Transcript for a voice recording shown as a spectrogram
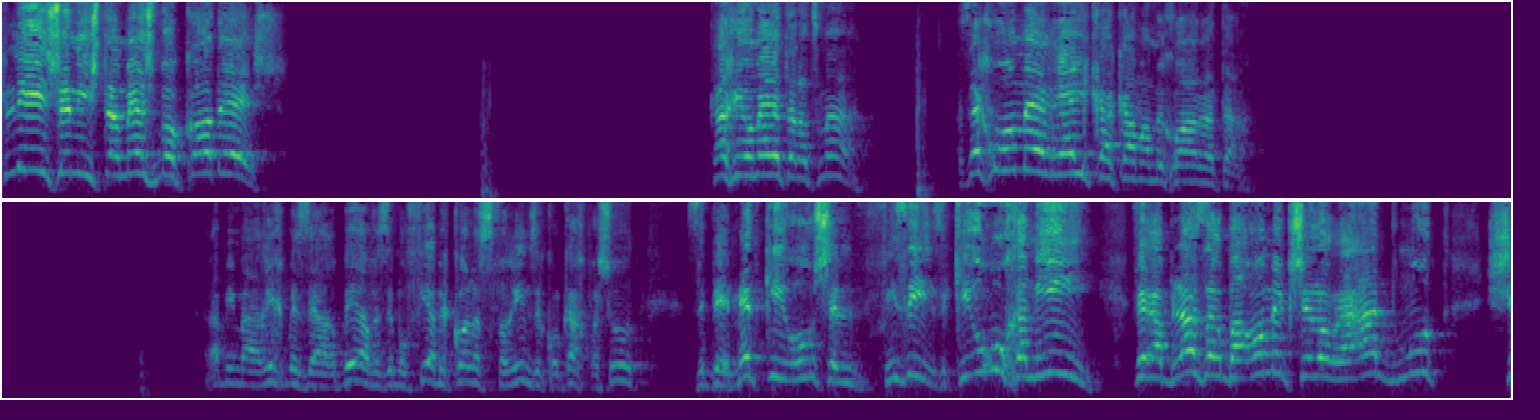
כלי שנשתמש בו קודש. כך היא אומרת על עצמה. אז איך הוא אומר, ריקה כמה מכוער אתה? רבי מעריך בזה הרבה, אבל זה מופיע בכל הספרים, זה כל כך פשוט. זה באמת כיעור של פיזי, זה כיעור רוחני. ורב לזר בעומק שלו ראה דמות ש,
